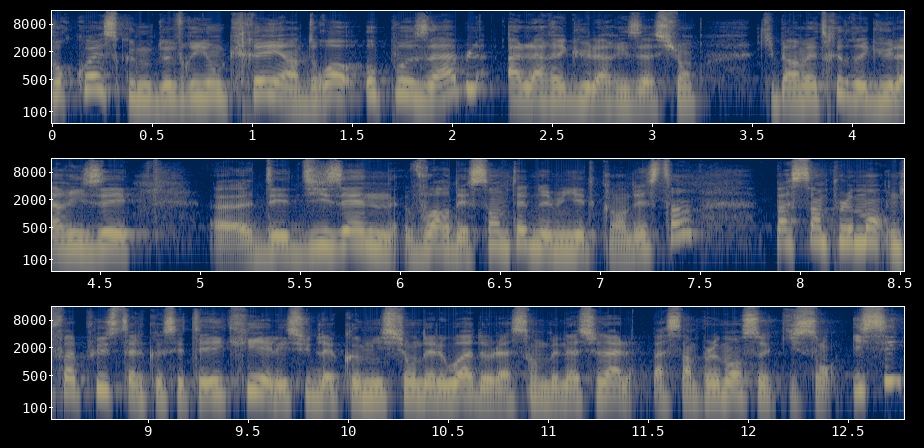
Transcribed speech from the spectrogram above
Pourquoi est-ce que nous devrions créer un droit opposable à la régularisation qui permettrait de régulariser euh, des dizaines, voire des centaines de milliers de clandestins Pas simplement, une fois plus, tel que c'était écrit à l'issue de la commission des lois de l'Assemblée nationale, pas simplement ceux qui sont ici,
